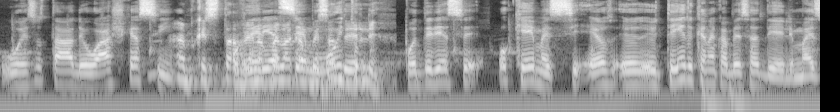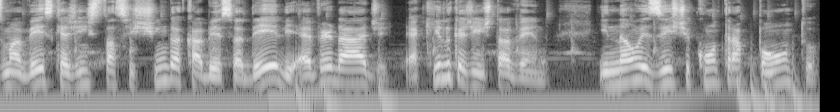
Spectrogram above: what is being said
o resultado. Eu acho que é assim. É porque você tá vendo pela ser cabeça muito- dele. Poderia ser. Ok, mas se- eu, eu- eu entendo que é na cabeça dele, mas uma vez que a gente está assistindo a cabeça dele, é verdade. É aquilo que a gente está vendo. E não existe contraponto.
